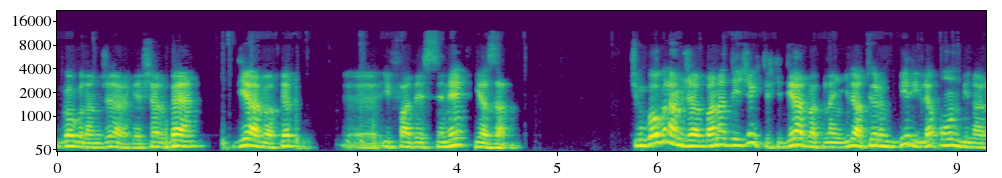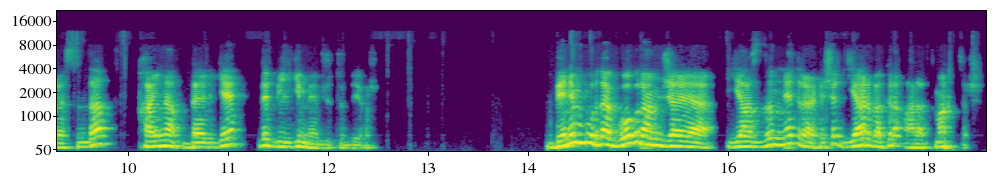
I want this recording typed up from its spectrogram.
Google amcaya arkadaşlar ben Diyarbakır e, ifadesini yazarım. Şimdi Google amca bana diyecektir ki Diyarbakır'la ilgili atıyorum 1 ile 10 bin arasında kaynak, belge ve bilgi mevcuttur diyor. Benim burada Google amcaya yazdığım nedir arkadaşlar? Diyarbakır'ı aratmaktır.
